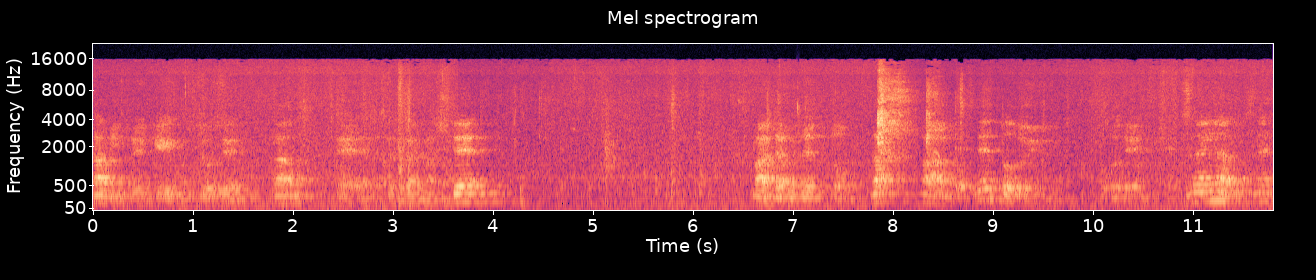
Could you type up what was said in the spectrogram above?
官民の連携の必要性がえー、させられまして、まあ、ジャムネットが、まあ、ネットということで、つなぎなんですね。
